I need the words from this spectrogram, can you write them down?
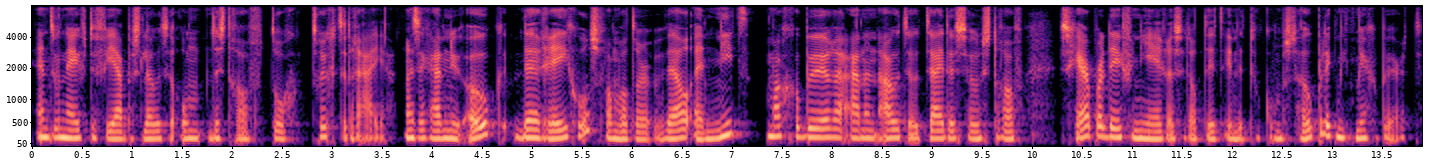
En toen heeft de FIA besloten om de straf toch terug te draaien. En ze gaan nu ook de regels van wat er wel en niet mag gebeuren aan een auto tijdens zo'n straf scherper definiëren, zodat dit in de toekomst hopelijk niet meer gebeurt.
